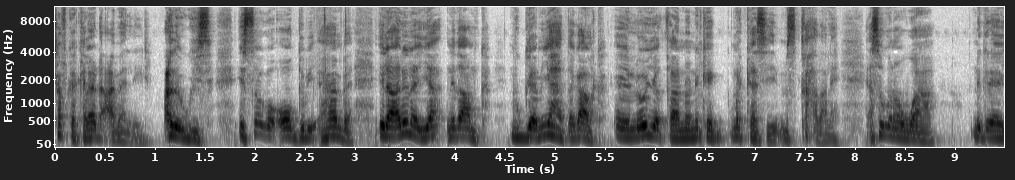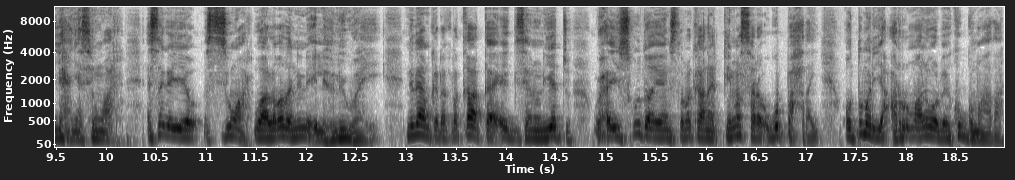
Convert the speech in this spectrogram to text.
shafka kala dhaca baa layidhi cadowgiisa isaga oo gebi ahaanba ilaalinaya nidaamka hogaamiyaha dagaalka ee loo yaqaano ninka markaasi maskaxda leh. Isaguna waa yaxya sinwar. Isaga iyo sinwar waa labada nin ee la heli waayey. Nidaamka dhaqdhaqaaqa ee sanooniyadu waxay isku dayeen islamarkaana qiimo sare ugu baxday oo dumar iyo carruur maalin walba ay ku gumaadaan.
